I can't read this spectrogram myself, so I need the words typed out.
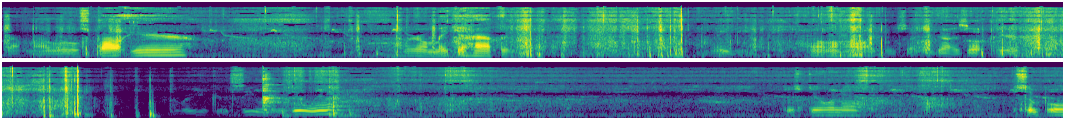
Got my little spot here. We're gonna make it happen. Maybe. I don't know how I can set you guys up here. Where you can see what I'm doing. Just doing a simple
